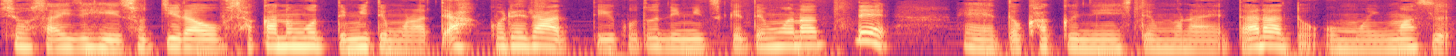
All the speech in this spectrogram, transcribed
詳細ぜひそちらを遡って見てもらって、あ、これだっていうことで見つけてもらって、えっ、ー、と、確認してもらえたらと思います。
